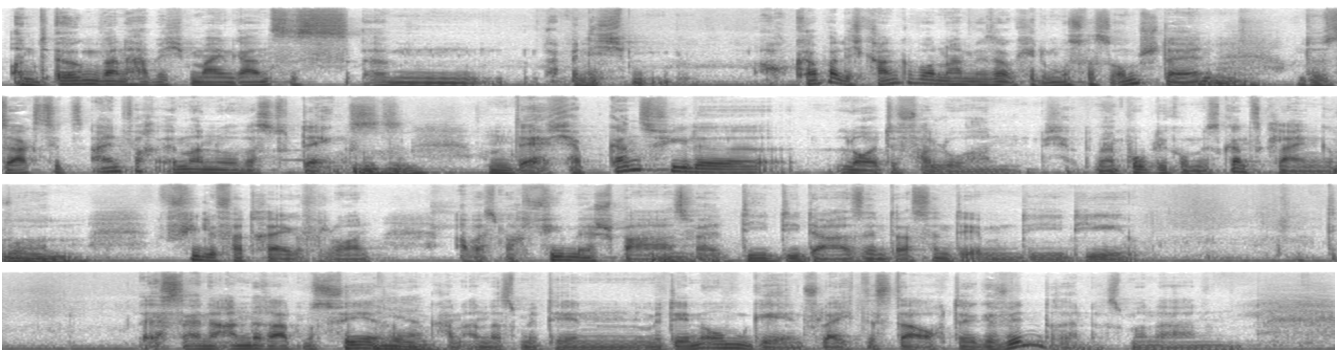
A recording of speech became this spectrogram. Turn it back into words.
und irgendwann habe ich mein ganzes, ähm, da bin ich auch körperlich krank geworden und habe mir gesagt, okay, du musst was umstellen mhm. und du sagst jetzt einfach immer nur, was du denkst. Mhm. Und äh, ich habe ganz viele Leute verloren. Ich hab, mein Publikum ist ganz klein geworden, mhm. viele Verträge verloren. Aber es macht viel mehr Spaß, mhm. weil die, die da sind, das sind eben die, die, es ist eine andere Atmosphäre. Ja. Man kann anders mit denen, mit denen umgehen. Vielleicht ist da auch der Gewinn drin, dass man da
